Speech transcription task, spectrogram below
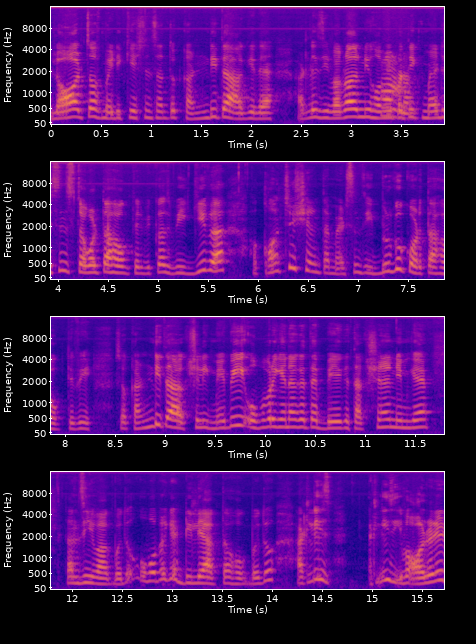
ಲಾಟ್ಸ್ ಆಫ್ ಮೆಡಿಕೇಷನ್ಸ್ ಅಂತೂ ಖಂಡಿತ ಆಗಿದೆ. ಅಟ್ಲೀಸ್ಟ್ ಇವಾಗ ನೀವು ಹೋಮಿಯೋಪತಿಕ್ ಮೆಡಿಸಿನ್ಸ್ ತೊಗೊಳ್ತಾ ಹೋಗ್ತೀರಿ because we give a constitution ಅಂತ ಮೆಡಿಸಿನ್ಸ್ ಇಬ್ರಿಗೂ ಕೊಡ್ತಾ ಹೋಗ್ತೀವಿ. ಸೊ ಖಂಡಿತ ಆ್ಯಕ್ಚುಲಿ ಮೇ ಬಿ ಒಬ್ಬೊಬ್ರಿಗೆ ಏನಾಗುತ್ತೆ? ಬೇಗ ತಕ್ಷಣ ನಿಮಗೆ ಕನ್ಸೀವ್ ಆಗ್ಬೋದು. ಒಬ್ಬೊಬ್ಬರಿಗೆ ಡಿಲೇ ಆಗ್ತಾ ಹೋಗ್ಬೋದು. ಅಟ್ಲೀಸ್ಟ್ ಅಟ್ಲೀಸ್ಟ್ ಇವಾಗ ಆಲ್ರೆಡಿ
